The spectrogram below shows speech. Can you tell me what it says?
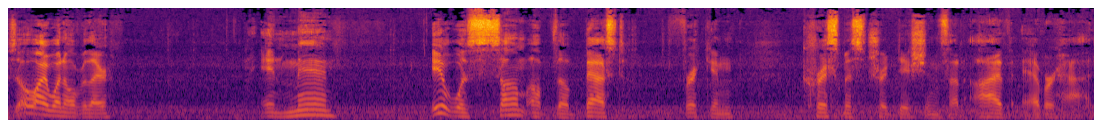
So I went over there, and man, it was some of the best freaking Christmas traditions that I've ever had.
